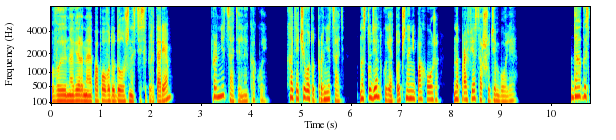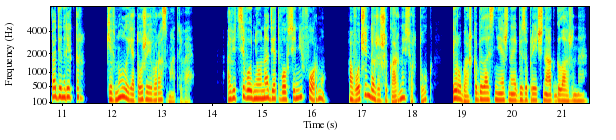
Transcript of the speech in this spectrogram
«Вы, наверное, по поводу должности секретаря?» «Проницательный какой. Хотя чего тут проницать? На студентку я точно не похожа, на профессоршу тем более». «Да, господин ректор», — кивнула я тоже его рассматривая. «А ведь сегодня он одет вовсе не в форму, а в очень даже шикарный сюртук и рубашка белоснежная, безупречно отглаженная.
